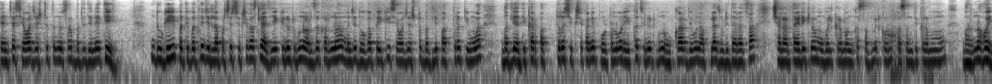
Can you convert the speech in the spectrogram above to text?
त्यांच्या सेवा ज्येष्ठतेनुसार बदली देण्यात येईल. दोघेही पतीपत्नी जिल्हा परिषद शिक्षक असल्यास एक युनिट म्हणून अर्ज करणं म्हणजे दोघांपैकी सेवाज्येष्ठ बदलीपात्र किंवा बदली अधिकारपात्र शिक्षकाने पोर्टलवर एकच युनिट म्हणून होकार देऊन आपल्या जोडीदाराचा शालार्थ आय डी किंवा मोबाईल क्रमांक सबमिट करून पसंती क्रम भरणं होय.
